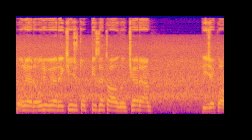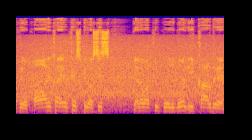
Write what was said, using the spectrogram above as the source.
Torreira, Oliveira ikinci top bizde kaldı. Kerem diyecek laf yok. Harika enfes bir asist. Kerem Aktürkoğlu gol Icardi.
